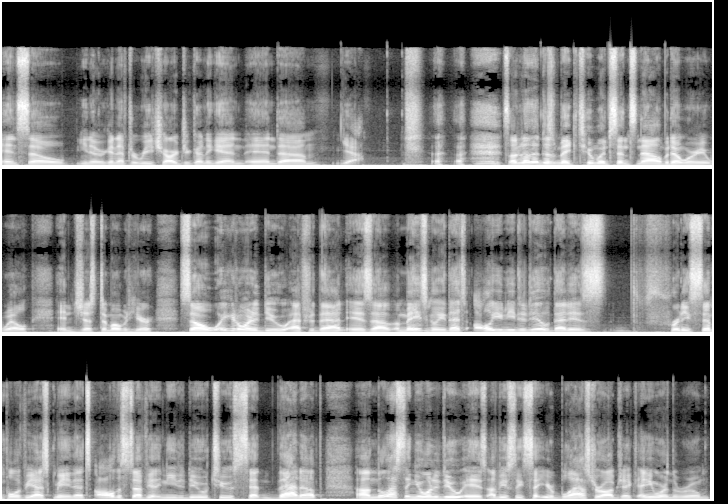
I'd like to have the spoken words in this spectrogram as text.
And so, you know, you're going to have to recharge your gun again. And um, yeah. so I know that doesn't make too much sense now, but don't worry, it will in just a moment here. So what you're going to want to do after that is, uh, amazingly, that's all you need to do. That is pretty simple if you ask me. That's all the stuff you need to do to set that up. Um, the last thing you want to do is obviously set your blaster object anywhere in the room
